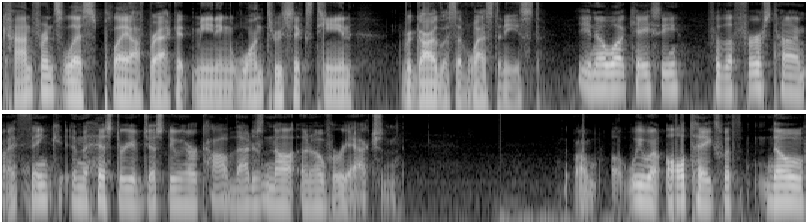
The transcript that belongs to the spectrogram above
conference-less playoff bracket, meaning one through sixteen, regardless of West and East. You know what, Casey? For the first time, I think in the history of just doing our cob, that is not an overreaction. Um, we went all takes with no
